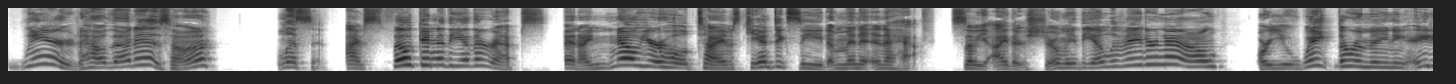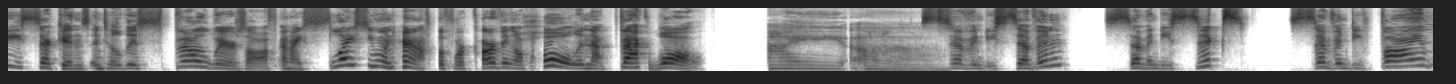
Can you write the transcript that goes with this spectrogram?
Weird how that is, huh? Listen, I've spoken to the other reps, and I know your hold times can't exceed a minute and a half. So you either show me the elevator now, or you wait the remaining 80 seconds until this spell wears off and I slice you in half before carving a hole in that back wall. I, uh. 77, 76, 75.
